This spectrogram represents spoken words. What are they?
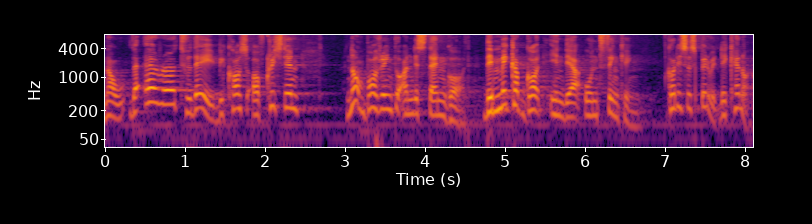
Now, the error today, because of Christian not bothering to understand God, they make up God in their own thinking. God is a spirit, they cannot.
